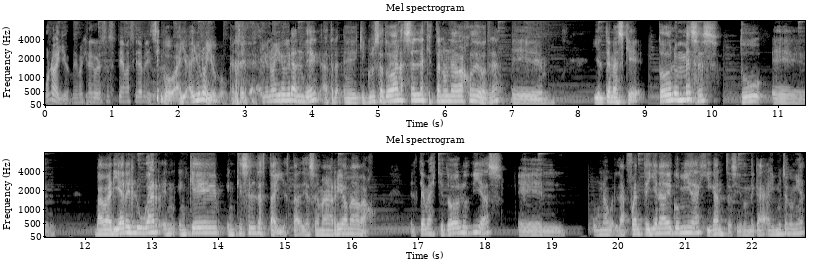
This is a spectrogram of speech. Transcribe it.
un hoyo. Me imagino que por eso se llama así la película. Sí, po, hay, hay un hoyo, po, ¿cachai? Hay un hoyo grande eh, que cruza todas las celdas que están una abajo de otra. eh, y el tema es que todos los meses tú eh, va a variar el lugar en, en qué, en qué celda está ahí, está, ya sea más arriba o más abajo. El tema es que todos los días el- una- la fuente llena de comida gigante, así donde hay mucha comida,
